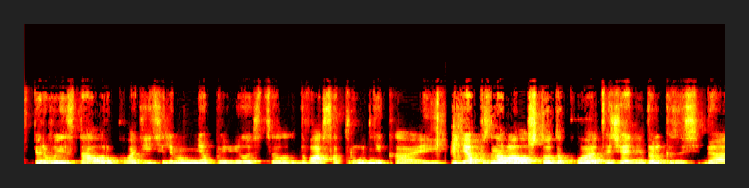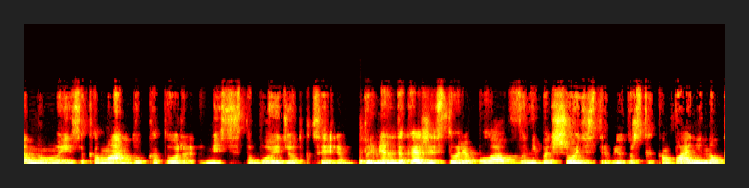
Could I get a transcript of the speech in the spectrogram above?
впервые стала руководителем, у меня появилось целых два сотрудника, и я познавала, что такое отвечать не только за себя, но и за команду, которая вместе с тобой идет к целям. Примерно такая же история была в небольшой дистрибьюторской компании компании Nox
